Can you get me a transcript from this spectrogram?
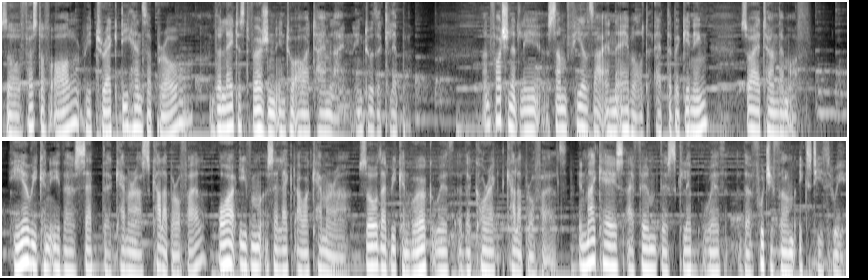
So first of all, we drag Dehancer Pro, the latest version into our timeline, into the clip. Unfortunately, some fields are enabled at the beginning, so I turn them off. Here we can either set the camera's color profile or even select our camera so that we can work with the correct color profiles. In my case, I filmed this clip with the Fujifilm X-T3.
